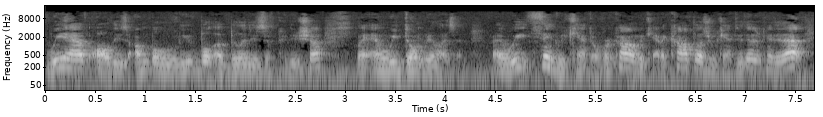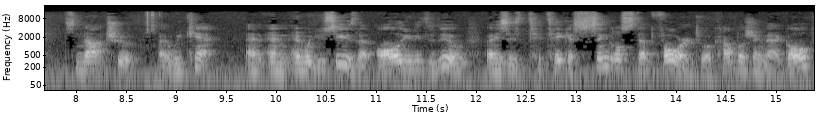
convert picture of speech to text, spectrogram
we have all these unbelievable abilities of kedusha, right, and we don't realize it. Right? We think we can't overcome, we can't accomplish, we can't do this, we can't do that. It's not true. Right? We can't. And, and, and what you see is that all you need to do is, to take a single step forward to accomplishing that goal.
